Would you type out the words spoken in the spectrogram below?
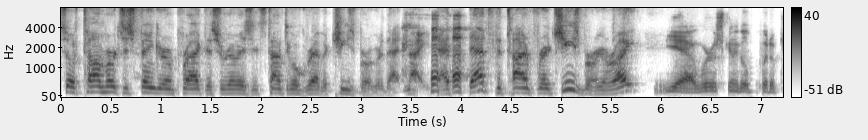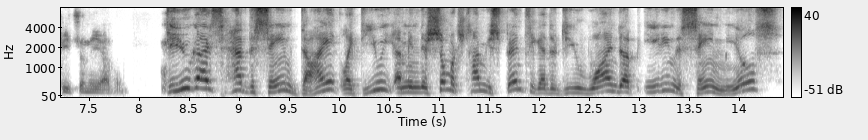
So if Tom hurts his finger in practice or whatever, it's time to go grab a cheeseburger that night. That, that's the time for a cheeseburger, right? Yeah, we're just going to go put a pizza in the oven do you guys have the same diet? Like, do you, I mean, there's so much time you spend together. Do you wind up eating the same meals?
